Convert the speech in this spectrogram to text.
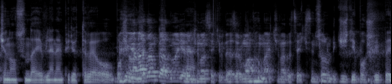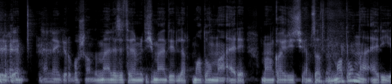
kinosunda evlənən periodda və o Yəni boşananda adam qadına görə Hə. kino çəkib də, zor Madonna kinoda çəksin. sonra bir gicdi boşayıb. Mən nəyə görə boşandım? Mənə ləzzət eləmirdi ki, mənə deyirlər Madonna əri. Mən Qayriçiyəm zaten. Madonna əri.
